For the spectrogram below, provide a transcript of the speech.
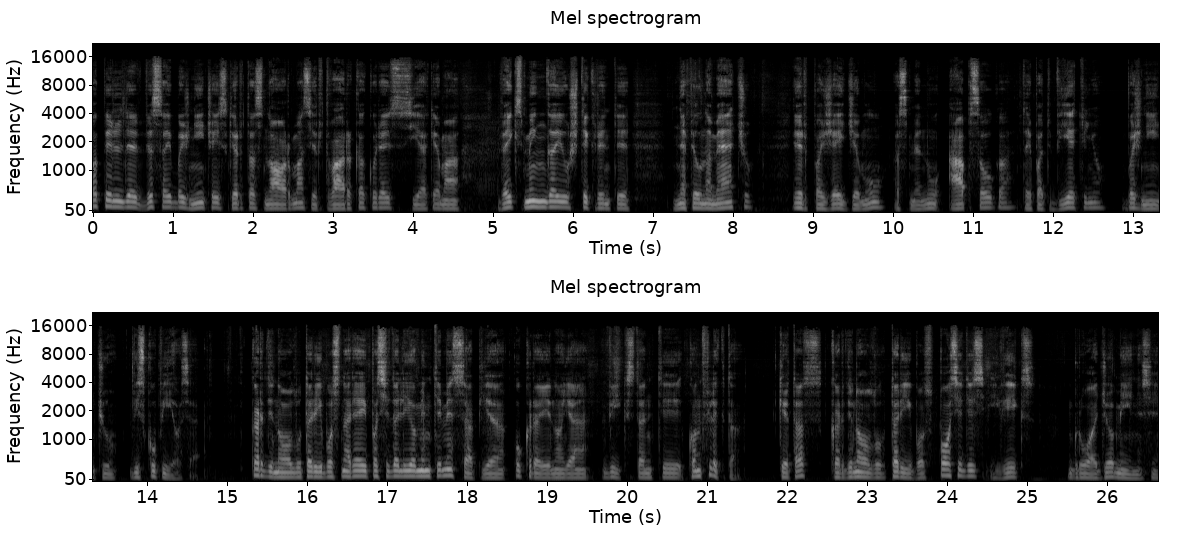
papildė visai bažnyčiai skirtas normas ir tvarką, kuriais siekiama veiksmingai užtikrinti nepilnamečių ir pažeidžiamų asmenų apsaugą, taip pat vietinių bažnyčių viskupijose. Kardinolų tarybos nariai pasidalijo mintimis apie Ukrainoje vykstantį konfliktą. Kitas kardinolų tarybos posėdis įvyks gruodžio mėnesį.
